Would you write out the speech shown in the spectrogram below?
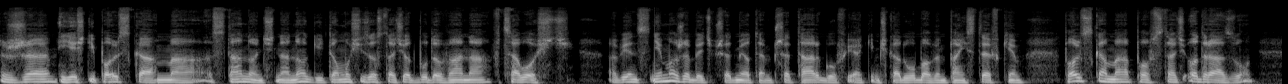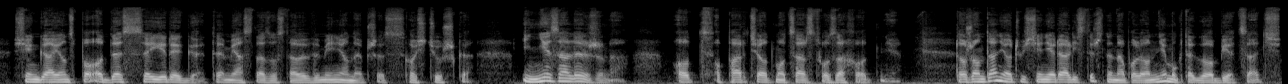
że jeśli Polska ma stanąć na nogi, to musi zostać odbudowana w całości. A więc nie może być przedmiotem przetargów jakimś kadłubowym państewkiem. Polska ma powstać od razu, sięgając po Odessę i Rygę. Te miasta zostały wymienione przez Kościuszkę. I niezależna od oparcia od mocarstwo zachodnie. To żądanie oczywiście nierealistyczne, Napoleon nie mógł tego obiecać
